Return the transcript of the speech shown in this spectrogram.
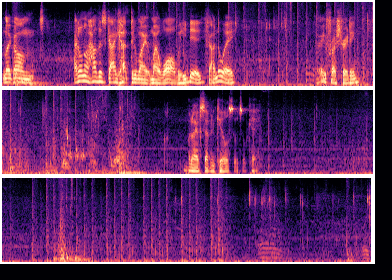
Like um, I don't know how this guy got through my my wall, but he did. He found a way. Very frustrating. But I have seven kills, so it's okay. Wait,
